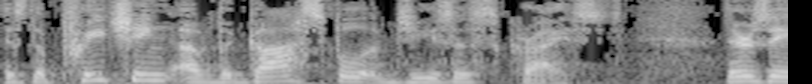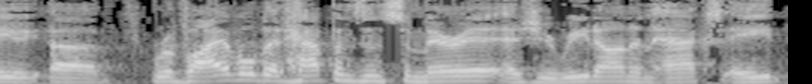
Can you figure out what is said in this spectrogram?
is the preaching of the gospel of Jesus Christ. There's a uh, revival that happens in Samaria as you read on in Acts 8.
